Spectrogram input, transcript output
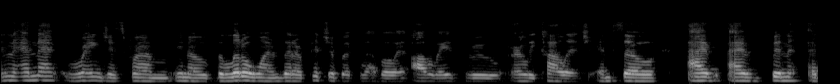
and, and that ranges from you know the little ones that are picture book level all the way through early college. And so i've i've been a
